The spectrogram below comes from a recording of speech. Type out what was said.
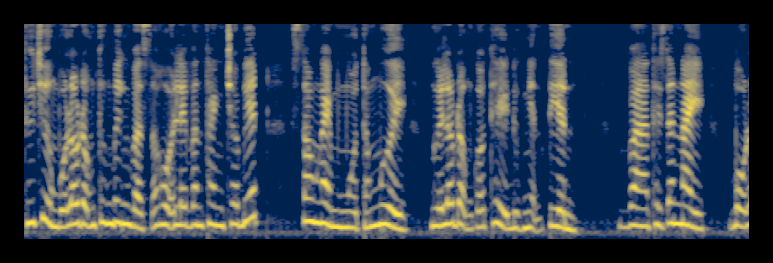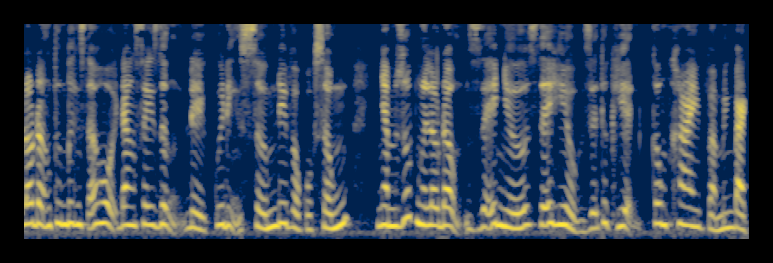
Thứ trưởng Bộ Lao động Thương binh và Xã hội Lê Văn Thanh cho biết, sau ngày 1 tháng 10, người lao động có thể được nhận tiền. Và thời gian này, Bộ Lao động Thương binh Xã hội đang xây dựng để quy định sớm đi vào cuộc sống nhằm giúp người lao động dễ nhớ, dễ hiểu, dễ thực hiện, công khai và minh bạch.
